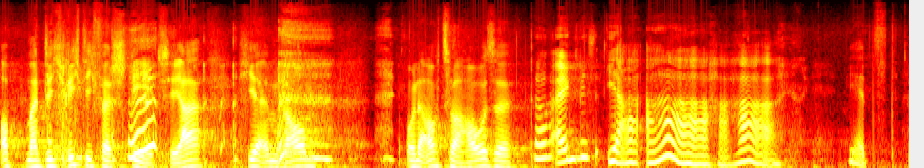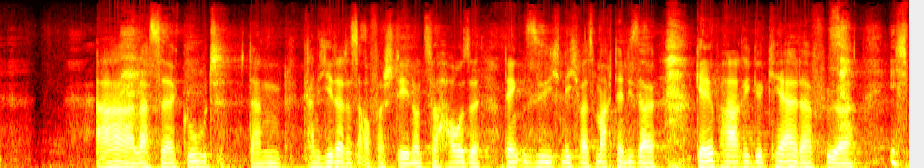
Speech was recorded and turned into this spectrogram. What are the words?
ob man dich richtig versteht, ja? Hier im Raum und auch zu Hause. Doch, eigentlich, ja, ah, haha, jetzt. Ah, Lasse, gut dann kann jeder das auch verstehen. Und zu Hause denken Sie sich nicht, was macht denn dieser gelbhaarige Kerl dafür? Ich,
